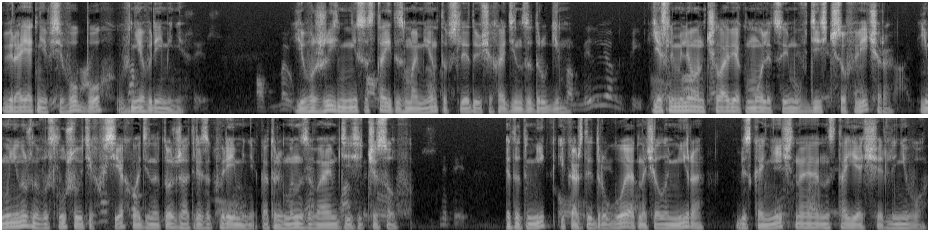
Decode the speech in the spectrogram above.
Вероятнее всего, Бог вне времени. Его жизнь не состоит из моментов, следующих один за другим. Если миллион человек молится ему в 10 часов вечера, ему не нужно выслушивать их всех в один и тот же отрезок времени, который мы называем 10 часов. Этот миг и каждый другой от начала мира бесконечное настоящее для него.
